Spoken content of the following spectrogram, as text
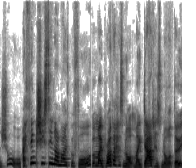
100% sure. I think she's seen her live before, but my brother has not. My dad has not, though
